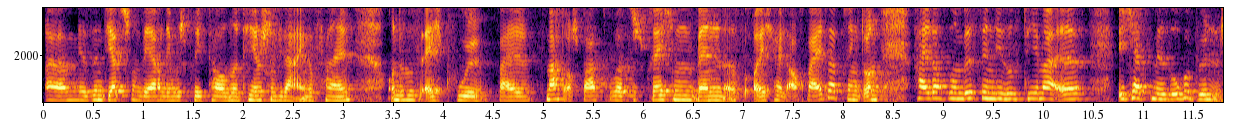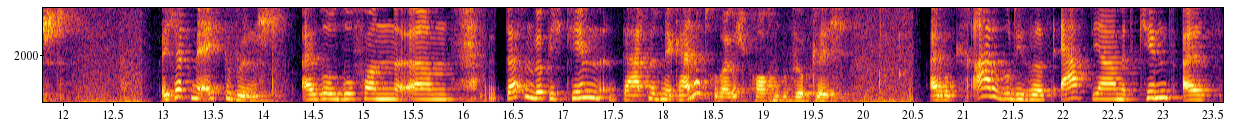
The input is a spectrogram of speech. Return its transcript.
Ähm, mir sind jetzt schon während dem Gespräch tausende Themen schon wieder eingefallen. Und es ist echt cool, weil es macht auch Spaß, darüber zu sprechen, wenn es euch halt auch weiterbringt. Und halt auch so ein bisschen dieses Thema ist, ich hätte es mir so gewünscht. Ich hätte es mir echt gewünscht. Also so von, ähm, das sind wirklich Themen, da hat mit mir keiner drüber gesprochen, so wirklich. Also gerade so dieses Erstjahr mit Kind als,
